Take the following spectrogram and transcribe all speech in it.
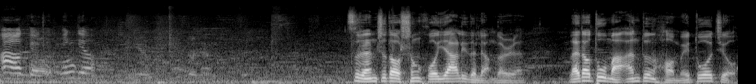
啊，OK OK，thank you。自然知道生活压力的两个人，来到杜马安顿好没多久，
